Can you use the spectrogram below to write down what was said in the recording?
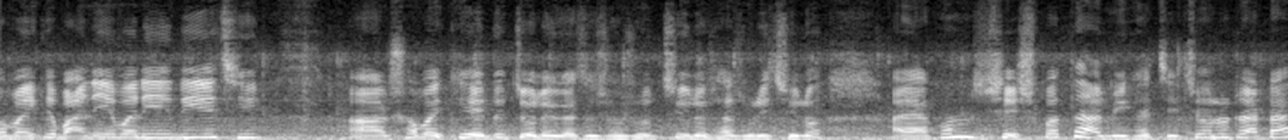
সবাইকে বানিয়ে বানিয়ে দিয়েছি। আর সবাই খেয়ে দিয়ে চলে গেছে, শ্বশুর ছিল, শাশুড়ি ছিল। আর এখন শেষ পাতে আমি খাচ্ছি। চলো, টাটা।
